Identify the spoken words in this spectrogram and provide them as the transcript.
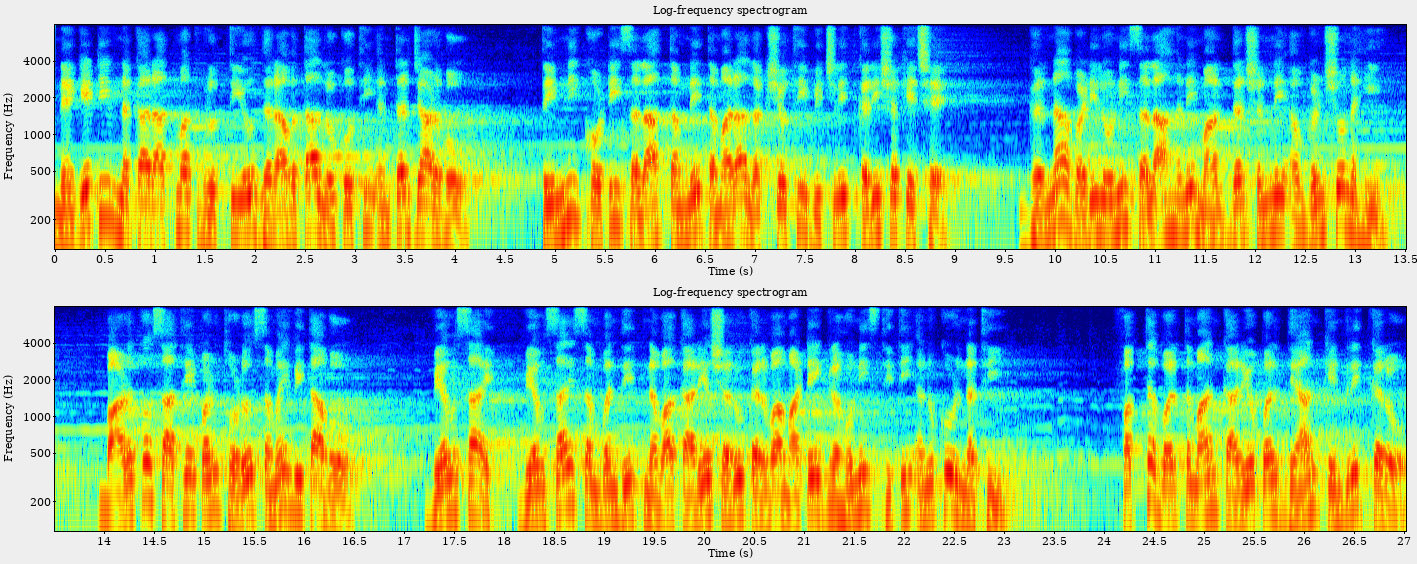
નેગેટિવ નકારાત્મક વૃત્તિઓ ધરાવતા લોકોથી અંતર જાળવો. તેમની ખોટી સલાહ તમને તમારા લક્ષ્યોથી વિચલિત કરી શકે છે. ઘરના વડીલોની સલાહ અને માર્ગદર્શનને અવગણશો નહીં. બાળકો સાથે પણ થોડો સમય વિતાવો. વ્યવસાય વ્યવસાય સંબંધિત નવા કાર્ય શરૂ કરવા માટે ગ્રહોની સ્થિતિ અનુકૂળ નથી. ફક્ત વર્તમાન કાર્યો પર ધ્યાન કેન્દ્રિત કરો.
